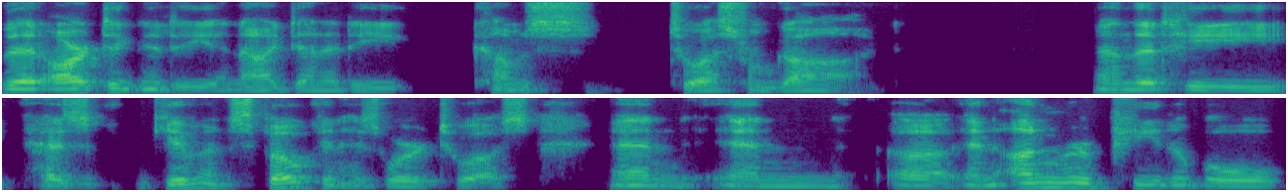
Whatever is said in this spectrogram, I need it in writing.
that our dignity and identity comes to us from God and that he has given spoken his word to us and in uh, an unrepeatable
